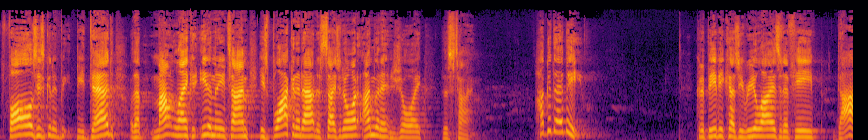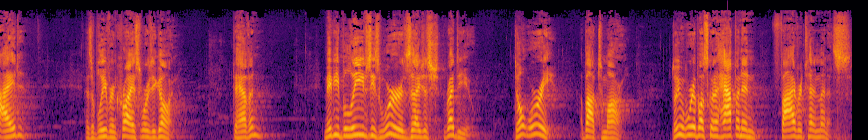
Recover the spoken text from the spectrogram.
falls, he's going to be, be dead, or that mountain lion could eat him any time. He's blocking it out and decides, you know what? I'm going to enjoy this time. How could that be? Could it be because he realized that if he died as a believer in Christ, where's he going? To heaven? Maybe he believes these words that I just read to you. Don't worry about tomorrow. Don't even worry about what's going to happen in five or ten minutes.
